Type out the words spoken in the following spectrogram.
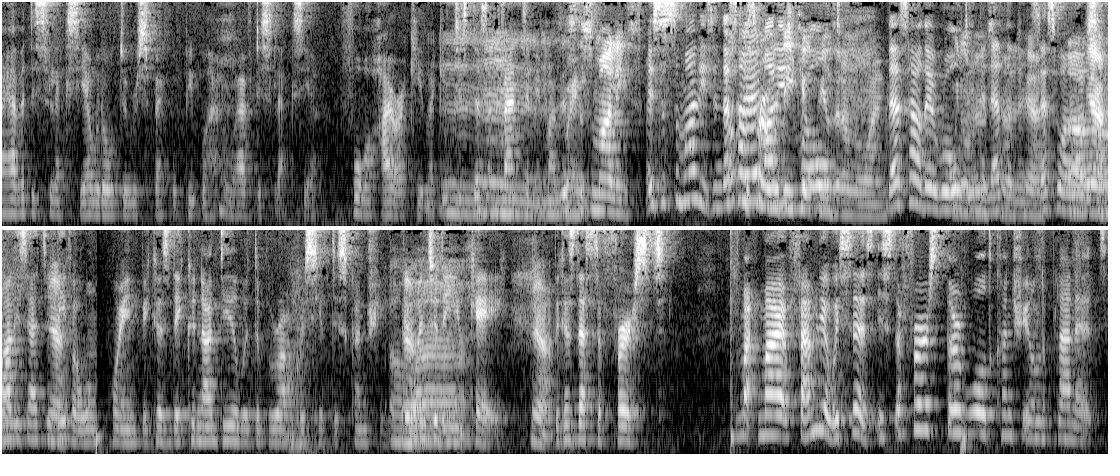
I have a dyslexia. With all due respect, with people who have dyslexia for hierarchy, like it just doesn't mm. fathom in my This brain. is the Somalis. It's the Somalis, and that's Okay. how Sorry, with Somalis Ethiopians, rolled. I don't know why. That's how they rolled don't in the Netherlands. yeah. That's why a lot of oh, Somalis had to Yeah. leave at one point because they could not deal with the bureaucracy of this country. Oh, they went to the. UK Yeah. because that's the first. My, my family always says it's the first third world country on the planet,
